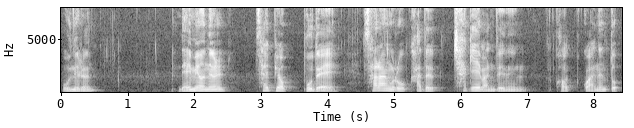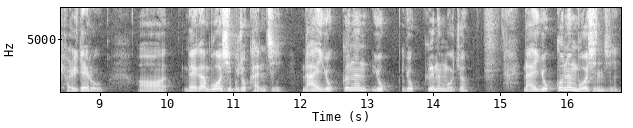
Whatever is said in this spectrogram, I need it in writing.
오늘은 내면을 살펴보되 사랑으로 가득 차게 만드는 것과는 또 별개로 어, 내가 무엇이 부족한지 나의 욕구는 욕 욕구는 뭐죠? 나의 욕구는 무엇인지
